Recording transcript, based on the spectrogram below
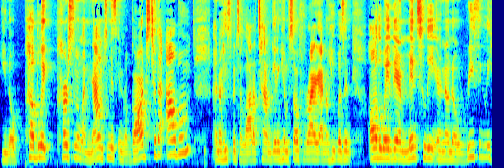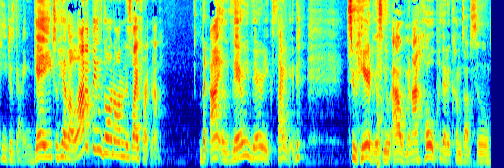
you know, public, personal announcements in regards to the album. I know he spent a lot of time getting himself right. I know he wasn't all the way there mentally. And I know recently he just got engaged. So he has a lot of things going on in his life right now. But I am very, very excited to hear this new album. And I hope that it comes out soon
